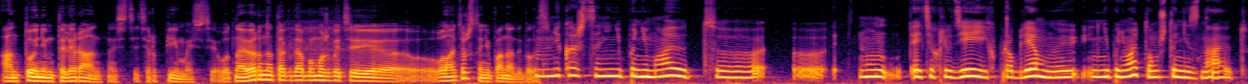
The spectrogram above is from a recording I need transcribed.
антоним толерантности, терпимости. Вот, наверное, тогда бы, может быть, и э, волонтерство не понадобилось. Ну, мне кажется, они не понимают э, э, ну, этих людей, их проблем, ну, и не понимают, потому что не знают.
